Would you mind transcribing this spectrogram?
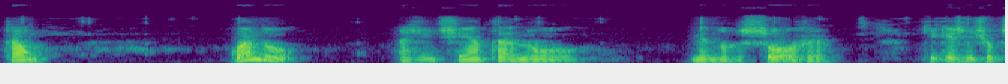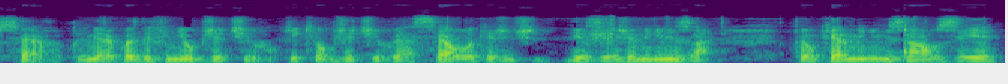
Então, quando a gente entra no menu do solver, o que, que a gente observa? Primeira coisa, definir o objetivo. O que, que é o objetivo? É a célula que a gente deseja minimizar. Então, eu quero minimizar o z,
